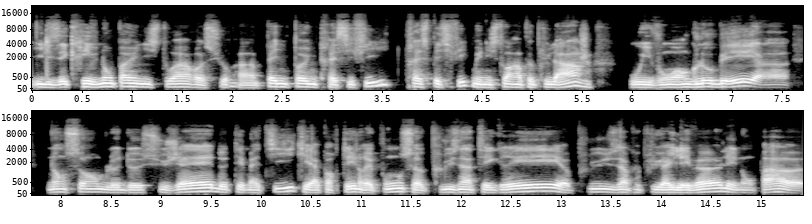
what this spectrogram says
ils écrivent non pas une histoire sur un pain point très spécifique, très spécifique, mais une histoire un peu plus large où ils vont englober un, ensemble de sujets, de thématiques et apporter une réponse plus intégrée, plus un peu plus high level et non pas euh,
